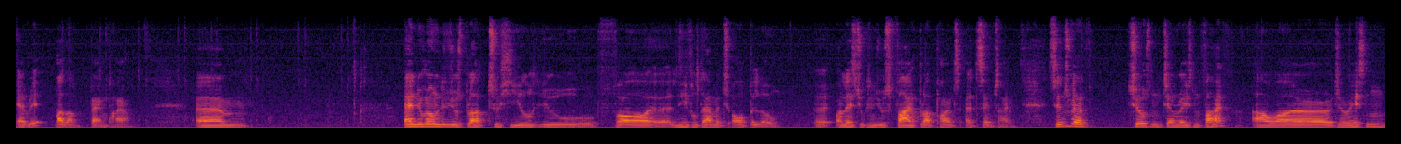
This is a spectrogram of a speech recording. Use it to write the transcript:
every other vampire. Um, and you can only use blood to heal you for uh, lethal damage or below uh, unless you can use 5 blood points at the same time. Since we have chosen generation 5 our generation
